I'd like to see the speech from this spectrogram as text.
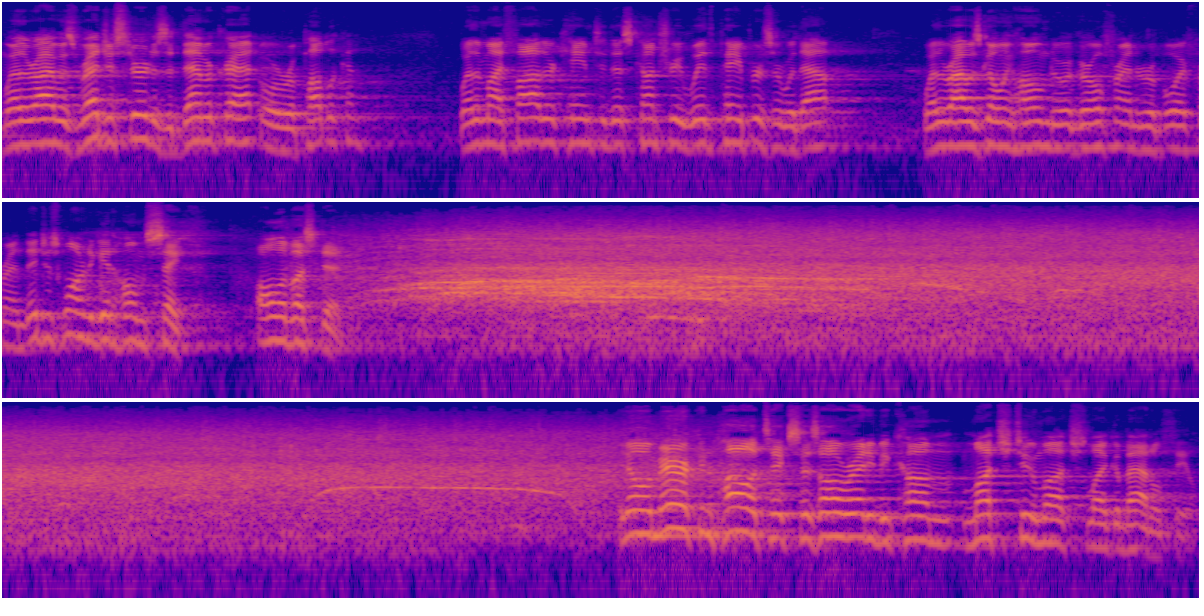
whether I was registered as a Democrat or a Republican, whether my father came to this country with papers or without, whether I was going home to a girlfriend or a boyfriend. They just wanted to get home safe. All of us did. You know, American politics has already become much too much like a battlefield.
